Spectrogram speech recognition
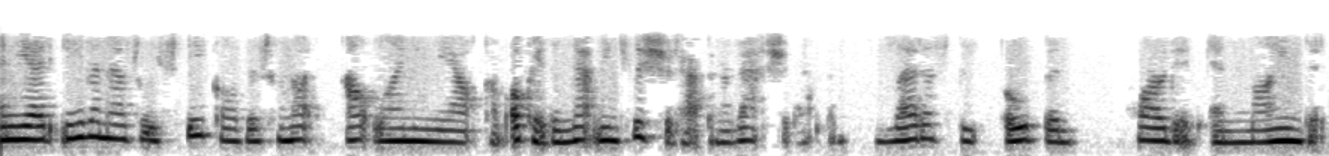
And yet, even as we speak all this, we're not outlining the outcome. Okay, then that means this should happen or that should happen. Let us be open hearted and minded.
